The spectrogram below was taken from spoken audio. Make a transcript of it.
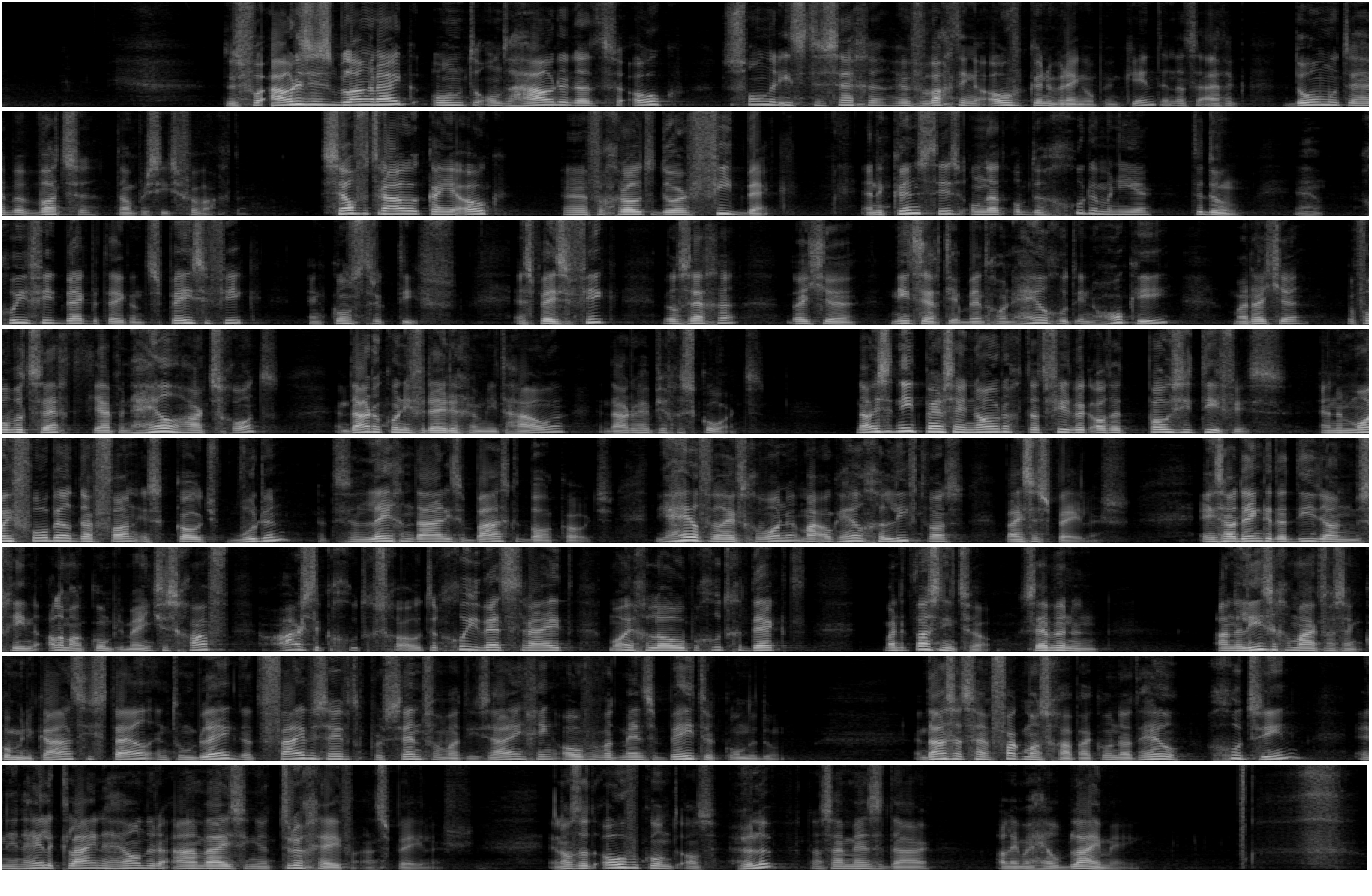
Dus voor ouders is het belangrijk om te onthouden dat ze ook zonder iets te zeggen hun verwachtingen over kunnen brengen op hun kind. En dat ze eigenlijk door moeten hebben wat ze dan precies verwachten. Zelfvertrouwen kan je ook uh, vergroten door feedback. En de kunst is om dat op de goede manier te doen. En goede feedback betekent specifiek en constructief. En specifiek wil zeggen dat je niet zegt, je bent gewoon heel goed in hockey, maar dat je bijvoorbeeld zegt, je hebt een heel hard schot en daardoor kon die verdediger hem niet houden en daardoor heb je gescoord. Nou is het niet per se nodig dat feedback altijd positief is. En een mooi voorbeeld daarvan is coach Wooden. Dat is een legendarische basketbalcoach die heel veel heeft gewonnen, maar ook heel geliefd was bij zijn spelers. En je zou denken dat die dan misschien allemaal complimentjes gaf. Hartstikke goed geschoten, goede wedstrijd, mooi gelopen, goed gedekt. Maar dat was niet zo. Ze hebben een analyse gemaakt van zijn communicatiestijl en toen bleek dat 75% van wat hij zei ging over wat mensen beter konden doen. En daar zat zijn vakmanschap. Hij kon dat heel goed zien en in hele kleine, heldere aanwijzingen teruggeven aan spelers. En als dat overkomt als hulp, dan zijn mensen daar alleen maar heel blij mee.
